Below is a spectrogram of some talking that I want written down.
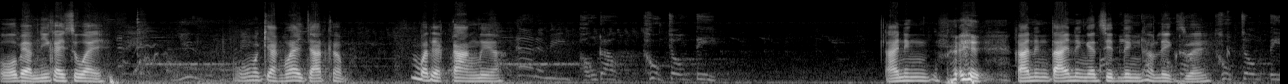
โอ้แบบนี้ใครสวย โอ้มาแก่งไล่จัดครับมาแทกกลางเลยอะของเราถูกโจมตีตายหนึ่งขาหนึ่งตายหนึ่งแอนซิดหนึ่งครับเลขสวยถูกโจมตี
